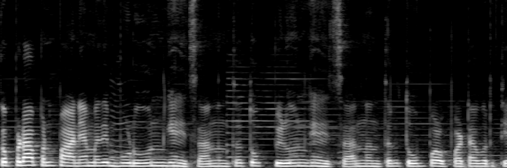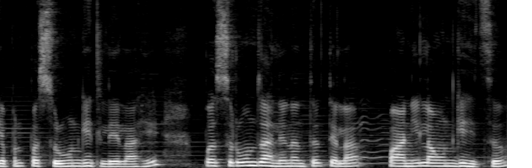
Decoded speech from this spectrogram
कपडा आपण पाण्यामध्ये बुडवून घ्यायचा नंतर तो पिळून घ्यायचा नंतर तो पळपाटावरती आपण पसरवून घेतलेला आहे. पसरवून झाल्यानंतर त्याला पाणी लावून घ्यायचं.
